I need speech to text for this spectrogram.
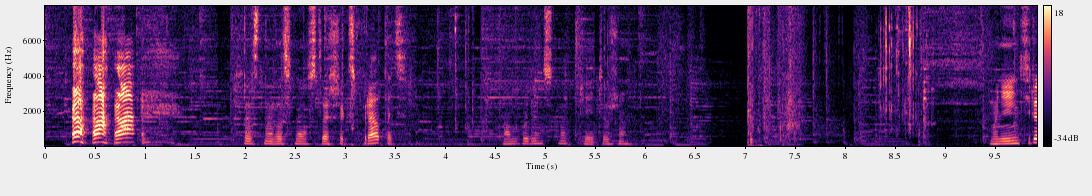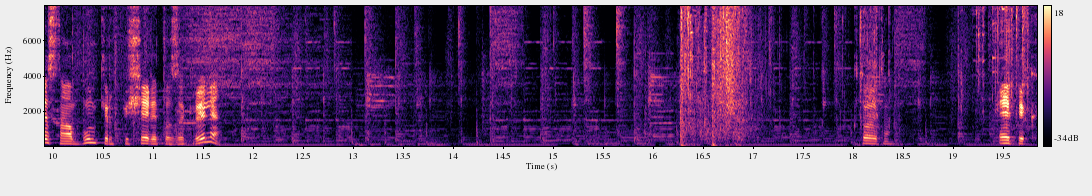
Сейчас надо stashic спрятать. Там будем смотреть уже. Мне интересно, а бункер в пещере-то закрыли? Кто это? Эпик.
